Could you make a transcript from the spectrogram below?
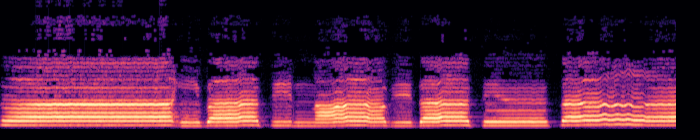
تائبات عابدات سائحات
